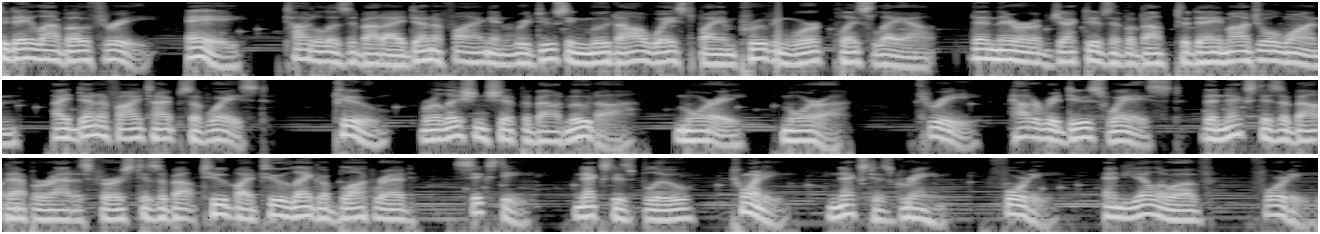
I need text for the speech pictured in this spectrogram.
Today Lab 03, A, title is about identifying and reducing Muda waste by improving workplace layout. Then there are objectives of About Today Module 1, Identify types of waste. 2. Relationship about Muda, Muri, Mura. 3. How to reduce waste. The next is about apparatus first is about 2x2 Lego block red, 60. Next is blue, 20. Next is green, 40. And yellow of, 40.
